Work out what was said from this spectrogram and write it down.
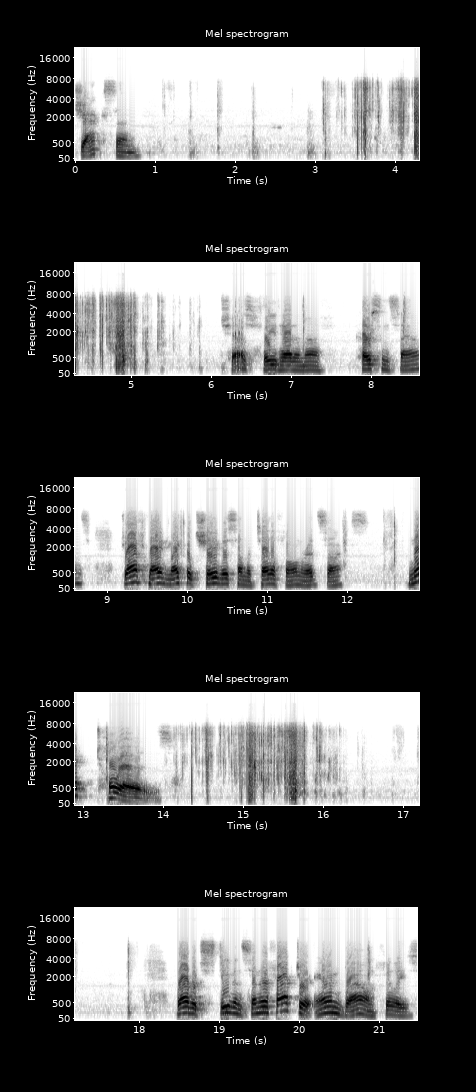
Jackson. Chaz Fleet had enough. Carson Sands. Draft night, Michael Chavis on the telephone, Red Sox. Nick Torres. Robert Stephenson, Refractor, Aaron Brown, Phillies.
